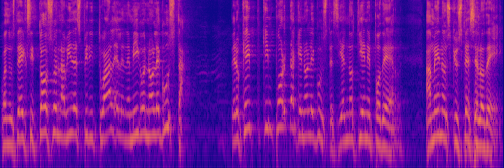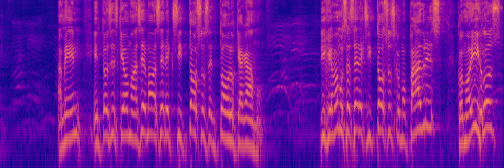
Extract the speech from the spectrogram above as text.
Cuando usted es exitoso en la vida espiritual, el enemigo no le gusta. Pero ¿qué, ¿qué, importa que no le guste si él no tiene poder? A menos que usted se lo dé. Amén. Entonces, ¿qué vamos a hacer? Vamos a ser exitosos en todo lo que hagamos. Dije, vamos a ser exitosos como padres, como hijos,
